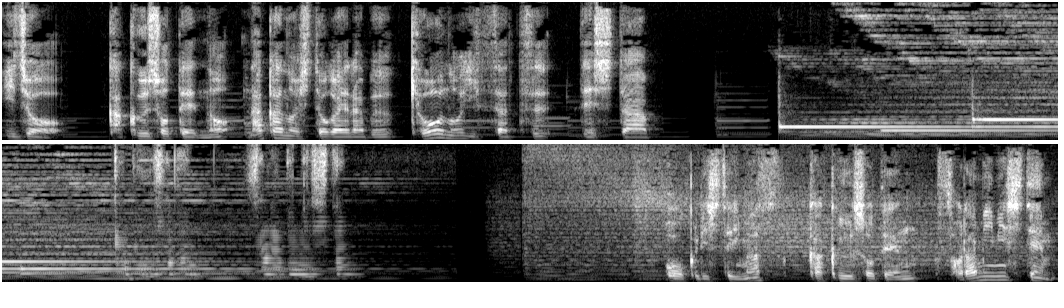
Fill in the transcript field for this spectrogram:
以上架空書店の中の人が選ぶ今日の一冊でした。お送りしています。架空書店空耳視点。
